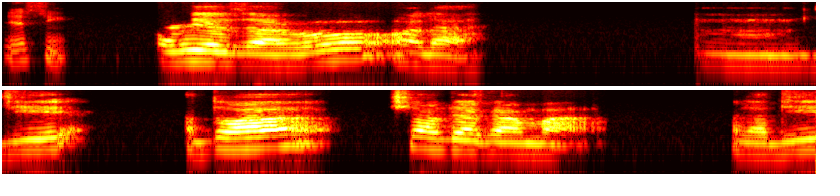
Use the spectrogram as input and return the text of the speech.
Yes, see. အဲ့ဒီဥစ္စာကိုဟုတ်လားอืมဒီအသွားလျှောက်တဲ့ကမှဟုတ်လားဒီ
